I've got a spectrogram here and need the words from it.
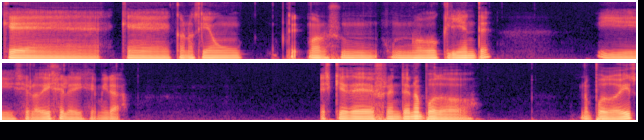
que, que conocí a un, bueno, un, nuevo cliente y se lo dije, le dije, mira, es que de frente no puedo, no puedo ir,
